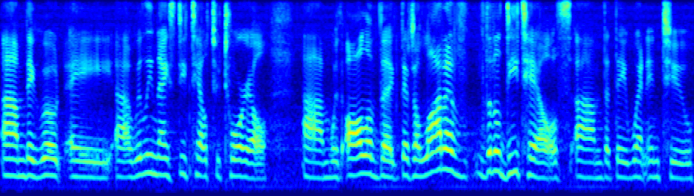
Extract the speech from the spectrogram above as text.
Um, they wrote a, uh really nice detailed tutorial um, with all of the. There's a lot of little details um, that they went into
